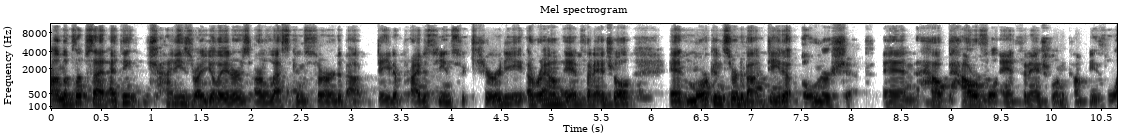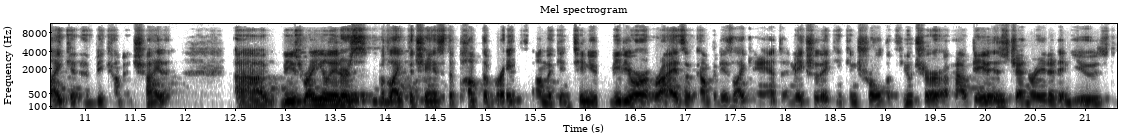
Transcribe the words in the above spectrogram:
On the flip side, I think Chinese regulators are less concerned about data privacy and security around Ant Financial and more concerned about data ownership and how powerful Ant Financial and companies like it have become in China. Uh, these regulators would like the chance to pump the brakes on the continued meteoric rise of companies like Ant and make sure they can control the future of how data is generated and used.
